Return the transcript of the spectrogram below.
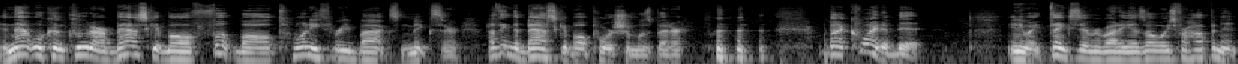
And that will conclude our basketball football 23 box mixer. I think the basketball portion was better by quite a bit. Anyway, thanks everybody as always for hopping in.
